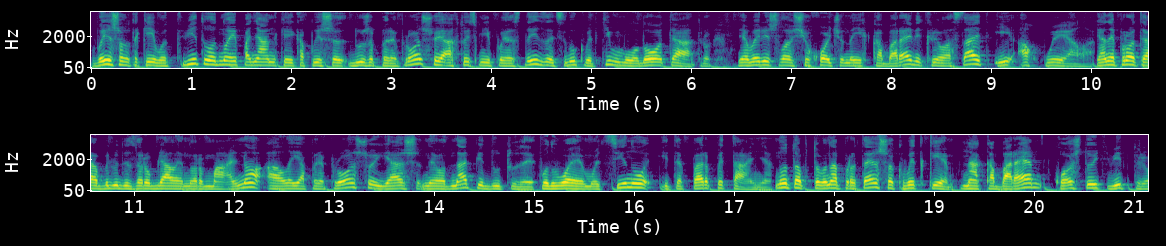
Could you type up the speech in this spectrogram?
Вийшов такий от твіт у одної панянки, яка пише: дуже перепрошую, а хтось мені пояснить за ціну квитків у молодого театру. Я вирішила, що хочу на їх кабаре, відкрила сайт і ахуєла. Я не проти, аби люди заробляли нормально, але я перепрошую, я ж не одна піду туди. Подвоїмо ціну, і тепер питання. Ну тобто вона про те, що квитки на кабаре коштують від 3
